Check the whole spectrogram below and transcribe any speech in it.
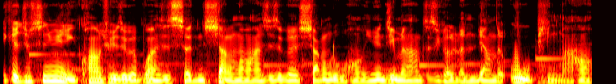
一个就是因为你跨去这个，不管是神像哦，还是这个香炉哈，因为基本上这是一个能量的物品嘛哈，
